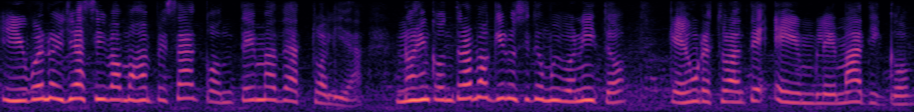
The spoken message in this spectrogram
Y bueno, ya sí vamos a empezar con temas de actualidad. Nos encontramos aquí en un sitio muy bonito, que es un restaurante emblemático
